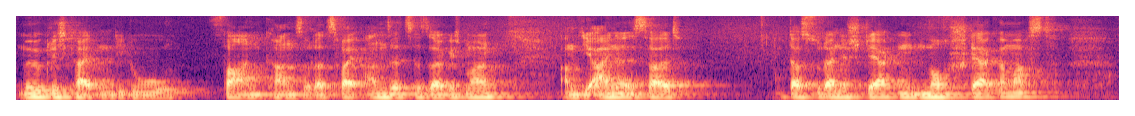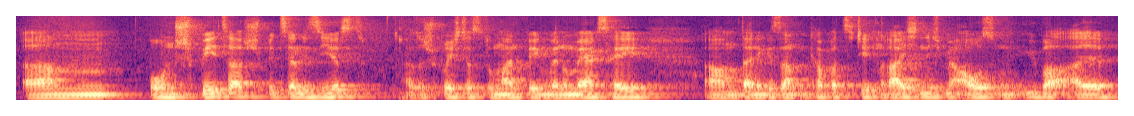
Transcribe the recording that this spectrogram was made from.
Möglichkeiten, die du fahren kannst oder zwei Ansätze, sage ich mal. Ähm, die eine ist halt, dass du deine Stärken noch stärker machst ähm, und später spezialisierst. Also sprich, dass du meinetwegen, wenn du merkst, hey, ähm, deine gesamten Kapazitäten reichen nicht mehr aus, um überall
